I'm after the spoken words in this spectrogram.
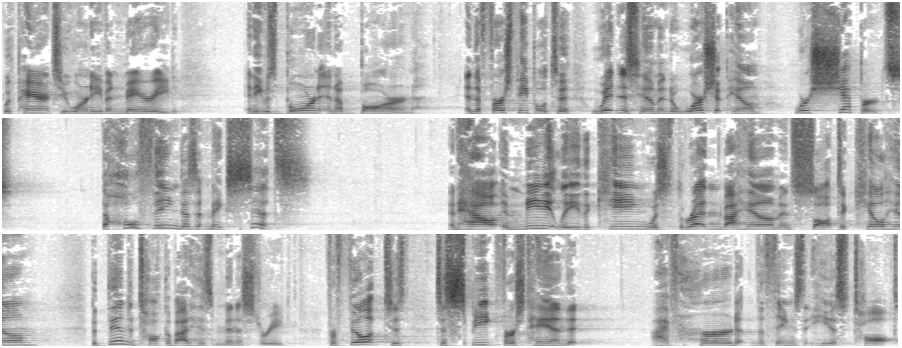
with parents who weren't even married, and he was born in a barn. And the first people to witness him and to worship him were shepherds. The whole thing doesn't make sense. And how immediately the king was threatened by him and sought to kill him. But then to talk about his ministry, for Philip to, to speak firsthand that I have heard the things that he has taught.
